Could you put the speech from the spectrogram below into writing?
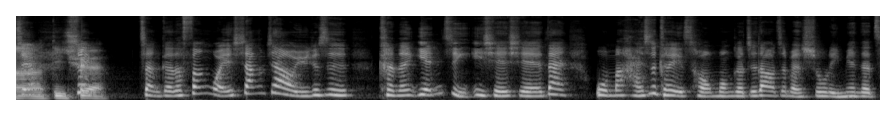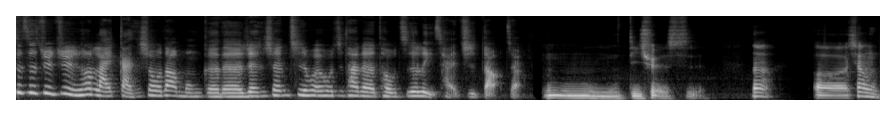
觉，呃的确，整个的氛围相较于就是可能严谨一些些，但我们还是可以从《蒙格之道》这本书里面的字字句句，然后来感受到蒙格的人生智慧，或是他的投资理财之道。这样，嗯，的确是。那呃，像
